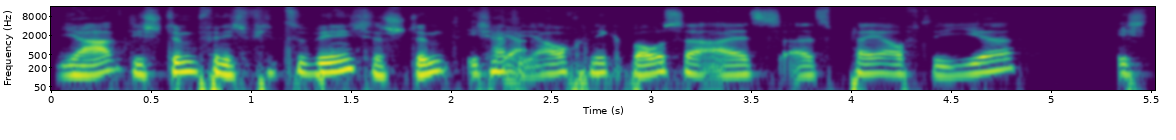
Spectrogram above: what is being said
Ja, die Stimmen finde ich viel zu wenig, das stimmt. Ich hatte Ja. auch Nick Bosa als, als Player of the Year. Ich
